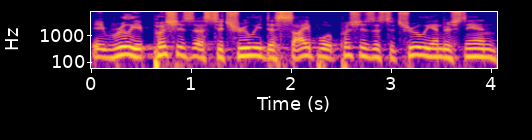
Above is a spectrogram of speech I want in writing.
it really it pushes us to truly disciple, it pushes us to truly understand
